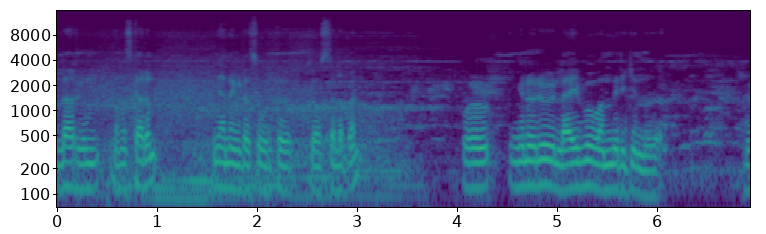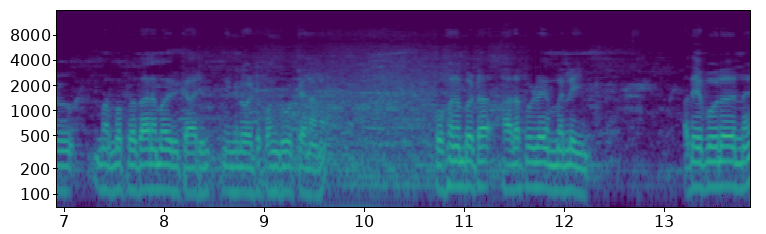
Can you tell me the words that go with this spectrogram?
എല്ലാവർക്കും നമസ്കാരം. ഞാൻ നിങ്ങളുടെ സുഹൃത്ത് ജോസ് ഇപ്പോൾ ഇങ്ങനൊരു ലൈവ് വന്നിരിക്കുന്നത് ഒരു മർമ്മപ്രധാനമായ ഒരു കാര്യം നിങ്ങളുമായിട്ട് പങ്കുവെക്കാനാണ്. ബഹുമാനപ്പെട്ട ആലപ്പുഴ എം എൽ എയും അതേപോലെ തന്നെ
